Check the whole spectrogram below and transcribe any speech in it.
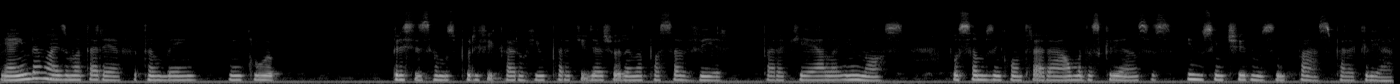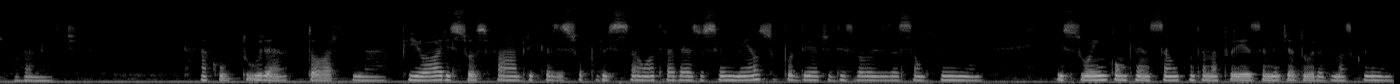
E ainda mais uma tarefa também inclua precisamos purificar o rio para que Jachorana possa ver, para que ela e nós possamos encontrar a alma das crianças e nos sentirmos em paz para criar novamente. A cultura torna piores suas fábricas e sua poluição através do seu imenso poder de desvalorização do feminino e sua incompreensão quanto à natureza mediadora do masculino.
